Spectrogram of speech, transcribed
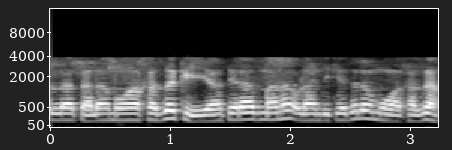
الله تعالی مواخذه کوي اعتراض معنی وړاندې کېدل او مواخذه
